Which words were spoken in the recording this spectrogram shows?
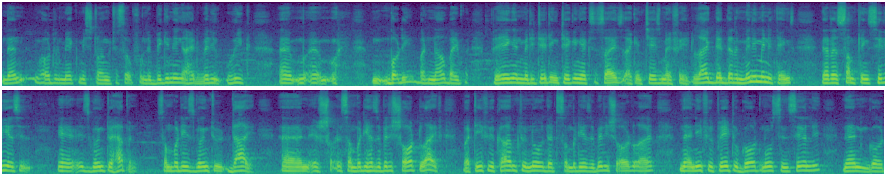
then God will make me strong. So from the beginning, I had very weak um, um, body, but now by praying and meditating, taking exercise, I can change my fate. Like that, there are many, many things. There is something serious is, uh, is going to happen somebody is going to die and somebody has a very short life. But if you come to know that somebody has a very short life, then if you pray to God most sincerely, then God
